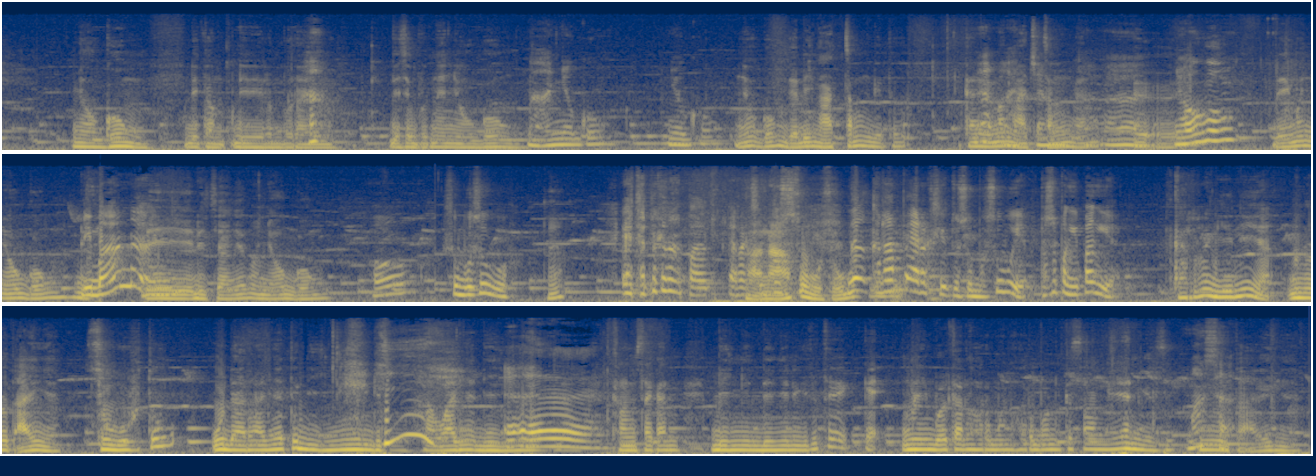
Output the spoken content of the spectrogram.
Nyogong di di lembur aing disebutnya nyogong. Nah nyogong. Nyogong. Nyogong jadi ngaceng gitu. Kan emang ngaceng. kan? Ah, Eh, eh. nyogong? Dia emang nyogong. Di mana? di di Cianjur mah nyogong. Oh subuh subuh Hah? Eh tapi kenapa ereksi nah, itu subuh-subuh nggak sih. kenapa ereksi itu subuh subuh ya? Pas pagi-pagi ya? Karena gini ya menurut Aing ya subuh tuh udaranya tuh dingin gitu hawanya dingin Eh. kalau misalkan dingin dingin gitu tuh kayak menimbulkan hormon hormon kesangean gitu sih? Masa? menurut Aing ya.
